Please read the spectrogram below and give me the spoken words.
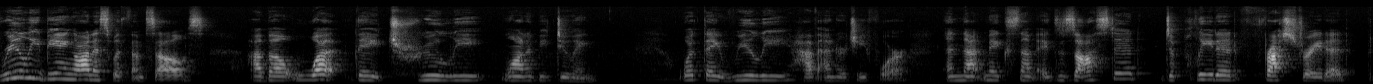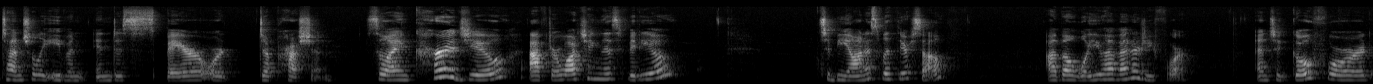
really being honest with themselves about what they truly want to be doing, what they really have energy for. And that makes them exhausted, depleted, frustrated, potentially even in despair or depression. So I encourage you, after watching this video, to be honest with yourself about what you have energy for and to go forward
